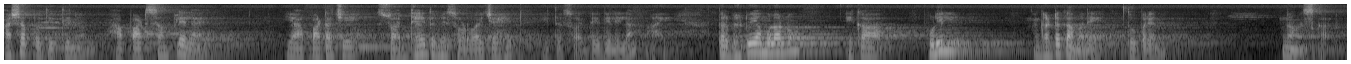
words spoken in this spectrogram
अशा पद्धतीनं हा पाठ संपलेला आहे. या पाठाचे स्वाध्याय तुम्ही सोडवायचे आहेत. इथं स्वाध्याय दिलेला आहे. तर भेटूया मुलांनो एका पुढील घटकामध्ये. तोपर्यंत नमस्कार.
